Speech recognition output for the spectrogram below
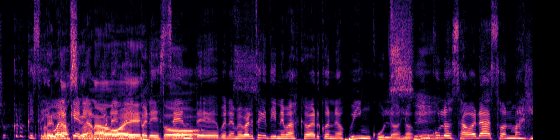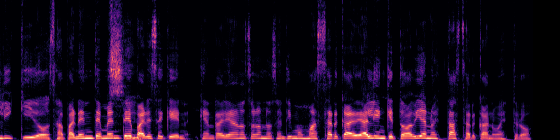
Yo creo que es igual que el amor relacionado en el presente, pero me parece que tiene más que ver con los vínculos. Los Sí. vínculos ahora son más líquidos. Aparentemente Sí. parece que, que en realidad nosotros nos sentimos más cerca de alguien que todavía no está cerca nuestro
